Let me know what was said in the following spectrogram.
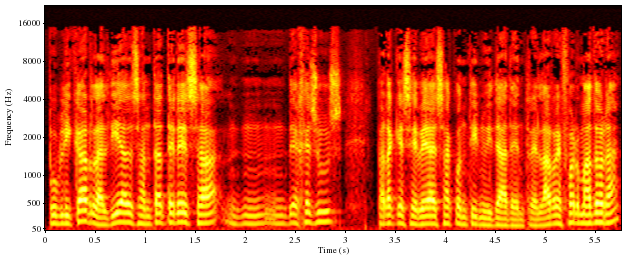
publicarla el día de Santa Teresa mm, de Jesús para que se vea esa continuidad entre la reformadora,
